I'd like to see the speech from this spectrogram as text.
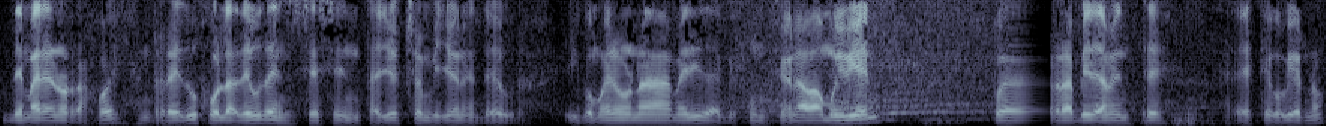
de Mariano Rajoy, redujo la deuda en 68 millones de euros. Y como era una medida que funcionaba muy bien, pues rápidamente este gobierno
